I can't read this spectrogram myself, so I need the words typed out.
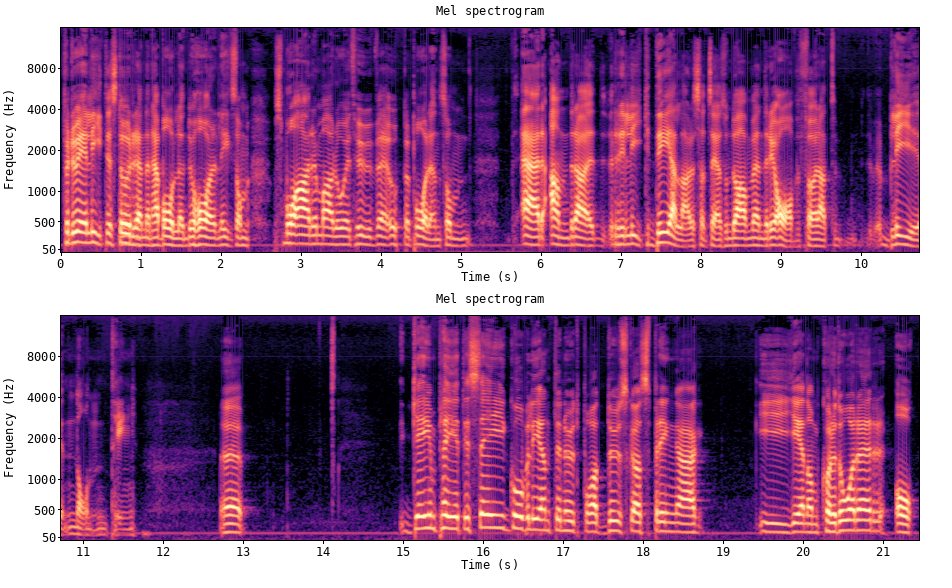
För du är lite större mm. än den här bollen. Du har liksom små armar och ett huvud uppe på den som är andra relikdelar så att säga som du använder dig av för att bli någonting. Uh, gameplayet i sig går väl egentligen ut på att du ska springa igenom korridorer och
